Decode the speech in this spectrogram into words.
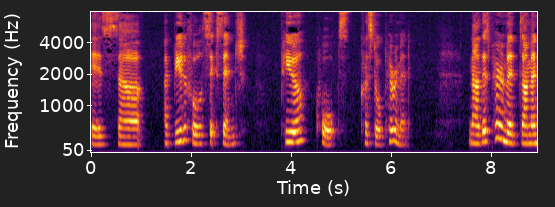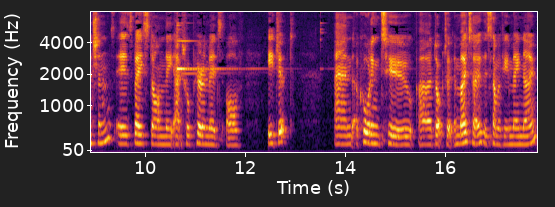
is uh, a beautiful six inch pure quartz crystal pyramid. Now this pyramid dimensions is based on the actual pyramids of Egypt and according to uh, Dr. Emoto, who some of you may know,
